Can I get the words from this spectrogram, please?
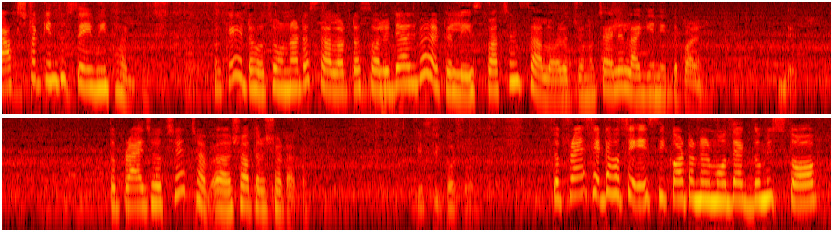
কাজটা কিন্তু সেমই থাকবে। ওকে এটা হচ্ছে ওনাটা, সালোয়ারটা সলিডে আসবে আর একটা লেস পাচ্ছেন সালোয়ারের জন্য। চাইলে লাগিয়ে নিতে পারেন। তো প্রাইস হচ্ছে সতেরোশো টাকা। তো ফ্রেন্ডস এটা হচ্ছে এসি কটনের মধ্যে একদমই সফট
